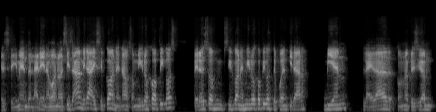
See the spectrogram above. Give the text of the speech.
el sedimento, en la arena. Vos no decís, ah, mira, hay circones, no, son microscópicos, pero esos circones microscópicos te pueden tirar bien la edad con una precisión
